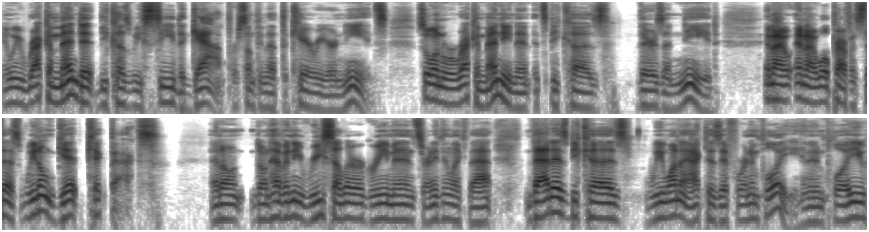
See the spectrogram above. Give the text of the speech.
and we recommend it because we see the gap or something that the carrier needs. So when we're recommending it, it's because there's a need. And I and I will preface this, we don't get kickbacks. I don't don't have any reseller agreements or anything like that. That is because we want to act as if we're an employee. An employee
